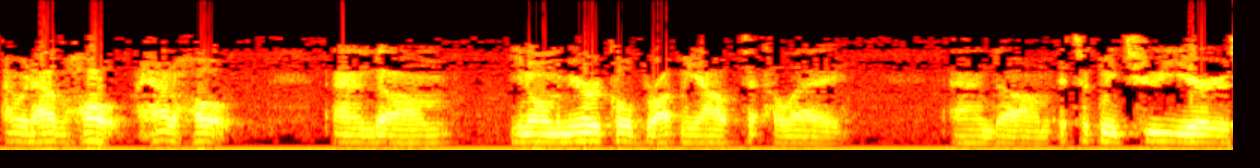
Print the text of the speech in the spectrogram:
I would have hope. I had hope. And, um, you know, a miracle brought me out to LA. And um, it took me two years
